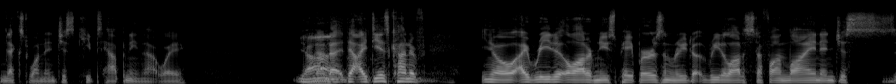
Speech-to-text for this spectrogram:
next one and it just keeps happening that way. Yeah. The, the idea is kind of you know i read a lot of newspapers and read read a lot of stuff online and just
